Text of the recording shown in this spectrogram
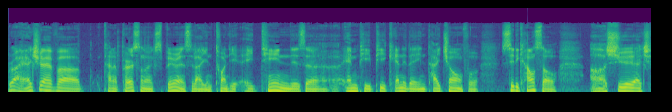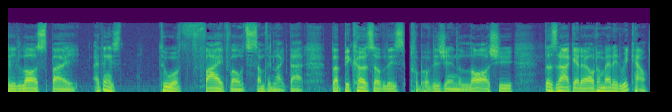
Right. I actually have a kind of personal experience. Like in 2018, there's a, NPP candidate in Taichung for city council. Uh, she actually lost by I think it's two or five votes, something like that. But because of this provision in the law, she does not get an automatic recount.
